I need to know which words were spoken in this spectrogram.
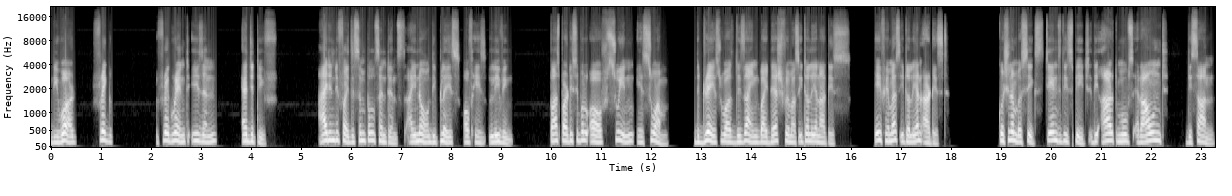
the word frag fragrant is an adjective. Identify the simple sentence, I know the place of his living. Past participle of swim is swam. The dress was designed by dash famous Italian artist. A famous Italian artist. Question number six. Change the speech. The earth moves around the sun.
